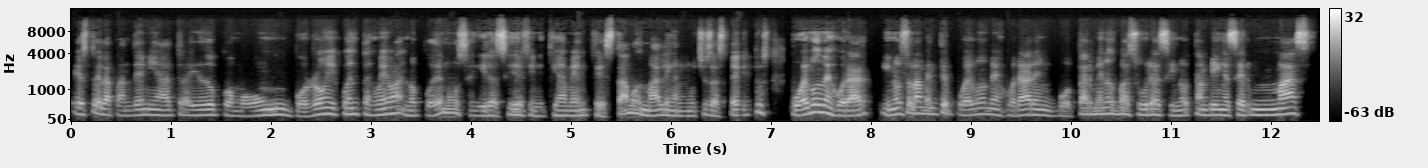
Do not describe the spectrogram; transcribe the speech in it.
Esto de la pandemia ha traído como un borrón y cuenta nueva. No podemos seguir así definitivamente. Estamos mal en muchos aspectos. Podemos mejorar y no solamente podemos mejorar en botar menos basura, sino también hacer más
